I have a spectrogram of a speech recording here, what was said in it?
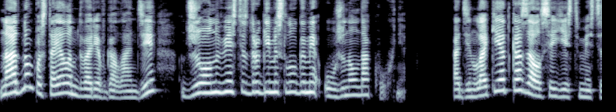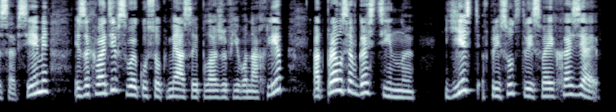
на одном постоялом дворе в Голландии Джон вместе с другими слугами ужинал на кухне. Один лакей отказался есть вместе со всеми и, захватив свой кусок мяса и положив его на хлеб, отправился в гостиную, есть в присутствии своих хозяев,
